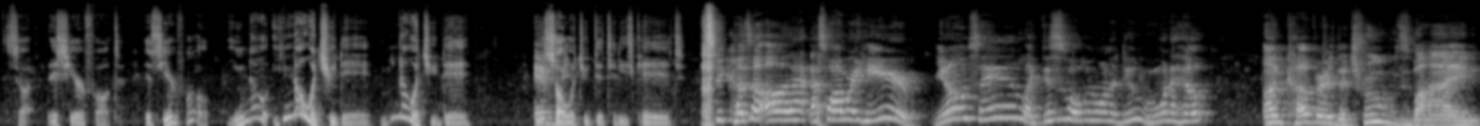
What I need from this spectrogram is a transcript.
So it's your fault. It's your fault. You know, you know what you did. You know what you did. You And saw be- what you did to these kids. because of all that, that's why we're here. You know what I'm saying? Like this is what we want to do. We want to help uncover the truths behind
